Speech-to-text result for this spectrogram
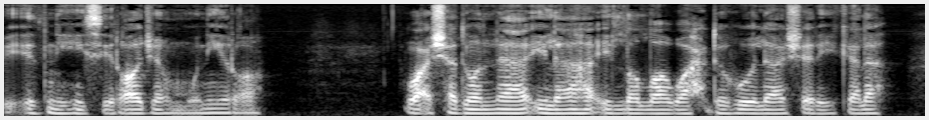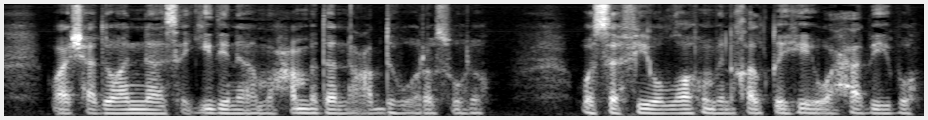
بإذنه سراجا منيرا وأشهد أن لا إله إلا الله وحده لا شريك له وأشهد أن سيدنا محمدا عبده ورسوله وسفي الله من خلقه وحبيبه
